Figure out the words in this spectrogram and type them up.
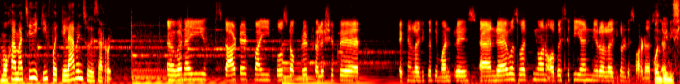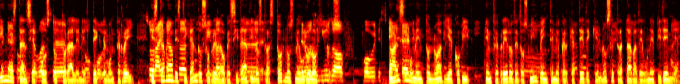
Mohammad Siddiqui fue clave en su desarrollo. Uh, when I started my postdoctorate fellowship at Technological de Montreux and I was working on obesity and neurological disorders. Cuando inicié mi estancia postdoctoral en el TEC de Monterrey, estaba investigando sobre la obesidad y los trastornos neurológicos. En ese momento no había COVID. En febrero de 2020 me percaté de que no se trataba de una epidemia,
